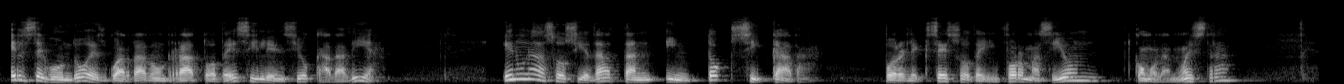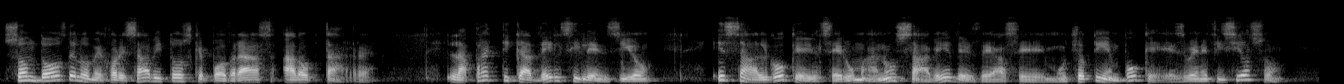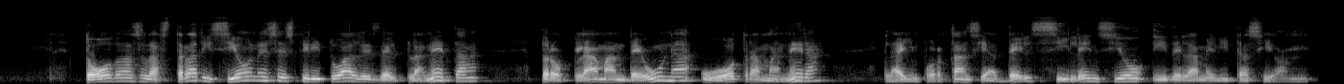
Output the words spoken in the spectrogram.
El segundo es guardar un rato de silencio cada día. En una sociedad tan intoxicada, por el exceso de información como la nuestra, son dos de los mejores hábitos que podrás adoptar. La práctica del silencio es algo que el ser humano sabe desde hace mucho tiempo que es beneficioso. Todas las tradiciones espirituales del planeta proclaman de una u otra manera la importancia del silencio y de la meditación.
